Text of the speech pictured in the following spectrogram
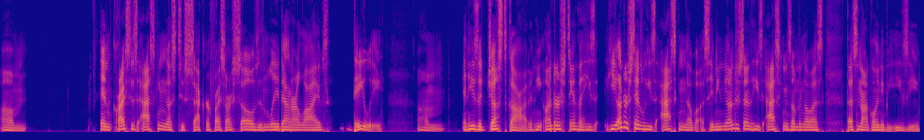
Um, and Christ is asking us to sacrifice ourselves and lay down our lives daily. Um, and he's a just God and he understands that he's he understands what he's asking of us and he understands that he's asking something of us that's not going to be easy.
